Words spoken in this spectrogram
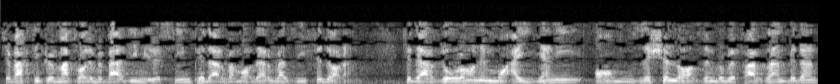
که وقتی که به مطالب بعدی می‌رسیم پدر و مادر وظیفه دارند که در دوران معینی آموزش لازم رو به فرزند بدن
